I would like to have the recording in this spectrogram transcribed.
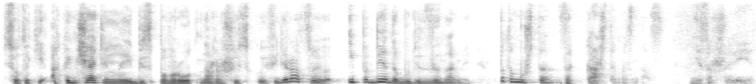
все-таки окончательно и бесповоротно Российскую Федерацию, и победа будет за нами, потому что за каждым из нас не заржавеет.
